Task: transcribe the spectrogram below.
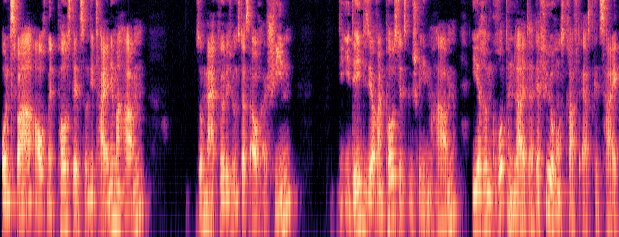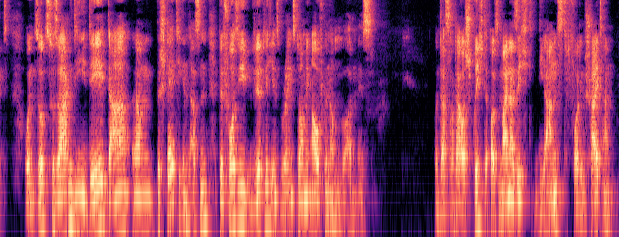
Und zwar auch mit Post-its. Und die Teilnehmer haben so merkwürdig uns das auch erschien, die Ideen, die sie auf ein Post-it geschrieben haben, ihrem Gruppenleiter, der Führungskraft erst gezeigt und sozusagen die Idee da ähm, bestätigen lassen, bevor sie wirklich ins Brainstorming aufgenommen worden ist. Und das, daraus spricht aus meiner Sicht die Angst vor dem Scheitern.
